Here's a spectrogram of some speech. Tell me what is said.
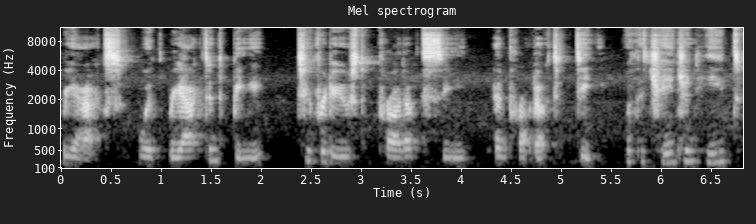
reacts with reactant B to produce product C and product D with a change in heat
